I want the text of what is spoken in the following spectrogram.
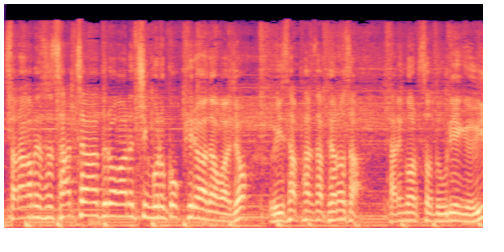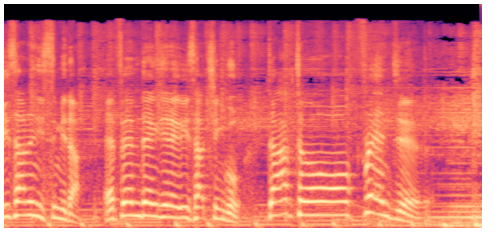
살아가면서 4차 들어가는 친구는 꼭 필요하다고 하죠. 의사, 판사, 변호사. 다른 건 없어도 우리에게 의사는 있습니다. FM 대행진의 의사 친구, 닥터 프렌즈.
